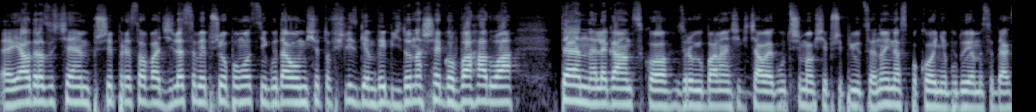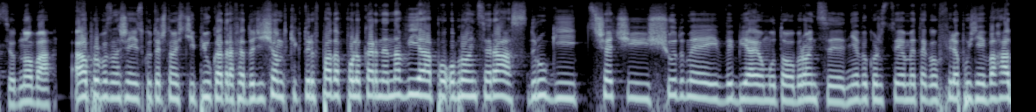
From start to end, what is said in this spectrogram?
E, Ja od razu chciałem przypresować, źle sobie przyjął pomocnik. Udało mi się to wślizgiem wybić do naszego wahadła. Ten elegancko zrobił balansik ciałek, utrzymał się przy piłce, no i na spokojnie budujemy sobie akcję od nowa. A a propos naszej nieskuteczności, piłka trafia do dziesiątki, który wpada w pole karne, nawija po obrońcę raz, drugi, trzeci, siódmy i wybijają mu to obrońcy. Nie wykorzystujemy tego, chwilę później wahadło,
